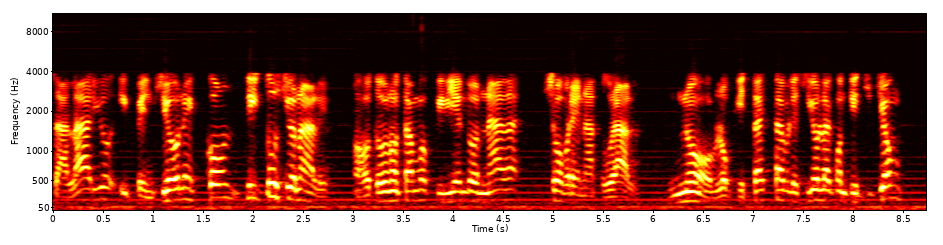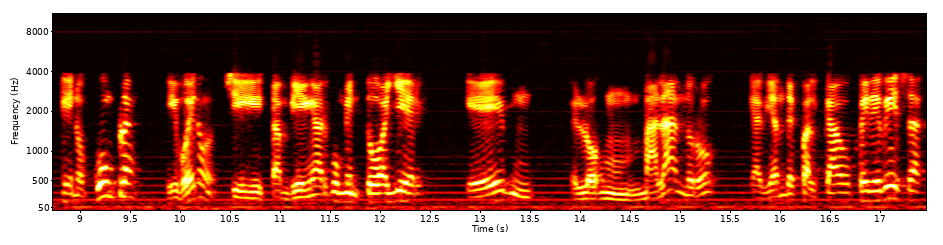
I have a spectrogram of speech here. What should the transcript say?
salarios y pensiones constitucionales. Nosotros no estamos pidiendo nada sobrenatural. No, lo que está establecido en la Constitución, que nos cumplan. Y bueno, si también argumentó ayer que mm, los malandros que habían defalcado PDVSA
